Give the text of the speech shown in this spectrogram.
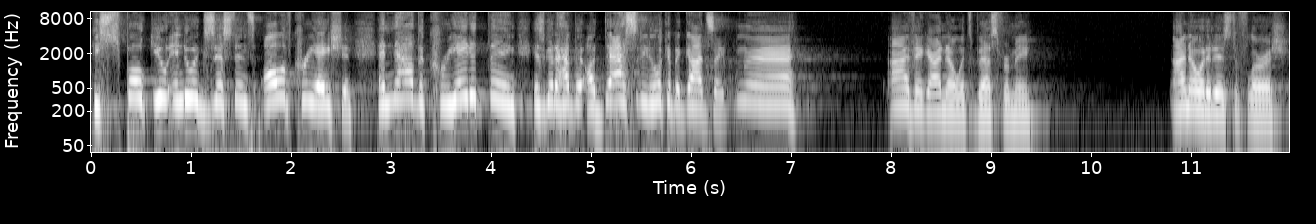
He spoke you into existence, all of creation. And now the created thing is going to have the audacity to look up at God and say, nah I think I know what's best for me. I know what it is to flourish.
